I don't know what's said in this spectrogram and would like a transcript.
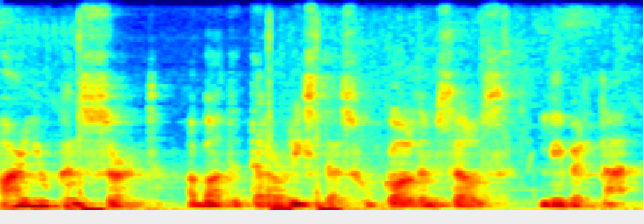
Are you concerned about the terroristas who call themselves Libertad?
